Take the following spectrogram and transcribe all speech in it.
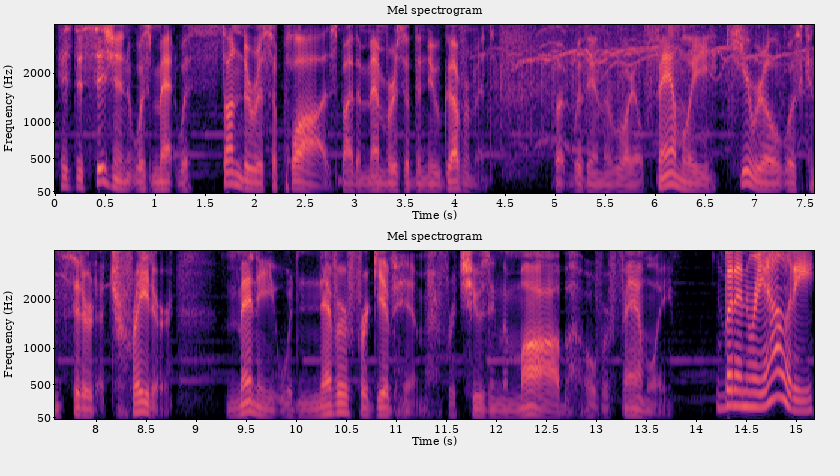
His decision was met with thunderous applause by the members of the new government. But within the royal family, Kirill was considered a traitor. Many would never forgive him for choosing the mob over family. But in reality,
